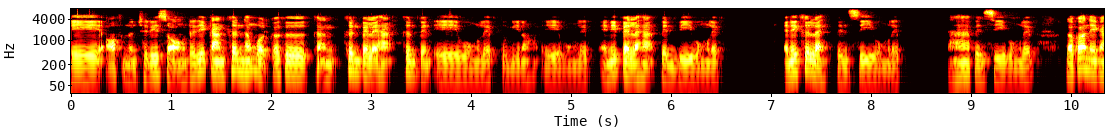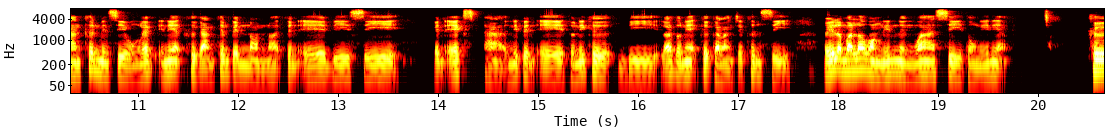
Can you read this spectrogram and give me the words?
a of นนชที่2โดยที่การขึ้นทั้งหมดก็คือการขึ้นไปเลยฮะ ขึ้นเป็น a วงเล็บตรงนี้เนาะ a วงเล็บ อันนี้เป็นอะไรฮะ เป็น b วงเล็บ อันนี้ขึ้นอะไร เป็น c วงเล็บอ่าเป็น c วงเล็บ แล้วก็ในการขึ้นเป็น c วงเล็บอันนี้คือการขึ้นเป็นนอนเนาะ เป็น a b c เป็น x อ่า อันนี้เป็น a ตัวนี้คือ b แล้วตัวนี้คือกำลังจะขึ้น c เฮ้ย เรามาระวังนิดนึงว่า c ตรงนี้เนี่ย คือ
